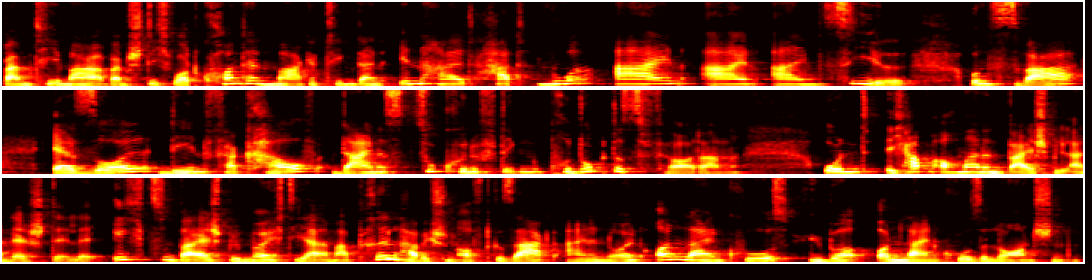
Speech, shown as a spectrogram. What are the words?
beim Thema, beim Stichwort Content Marketing, dein Inhalt hat nur ein, ein, ein Ziel. Und zwar, er soll den Verkauf deines zukünftigen Produktes fördern. Und ich habe auch mal ein Beispiel an der Stelle. Ich zum Beispiel möchte ja im April, habe ich schon oft gesagt, einen neuen Online-Kurs über Online-Kurse launchen.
